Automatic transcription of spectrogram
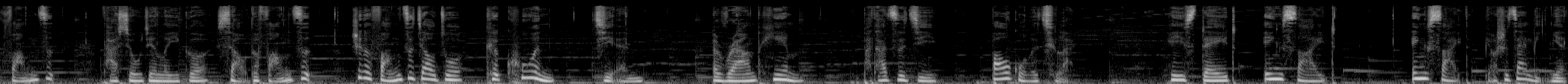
房子，他修建了一个小的房子，这个房子叫做 cocoon 茧，around him 把他自己包裹了起来。He stayed inside, inside 表示在里面，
